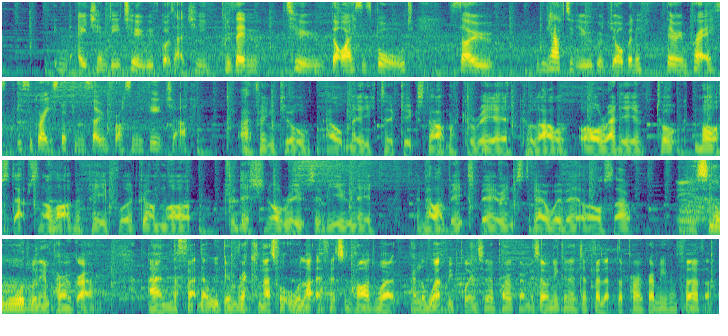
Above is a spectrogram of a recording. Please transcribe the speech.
In HND2 we've got to actually present to the ICES board so we have to do a good job and if they're impressed, it's a great stepping stone for us in the future. I think it'll help me to kickstart my career because I'll already have took more steps than a lot of the people who had gone more traditional routes of uni and I'll have the experience to go with it also. It's an award-winning programme and the fact that we've been recognised for all our efforts and hard work and the work we put into the programme is only going to develop the programme even further.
